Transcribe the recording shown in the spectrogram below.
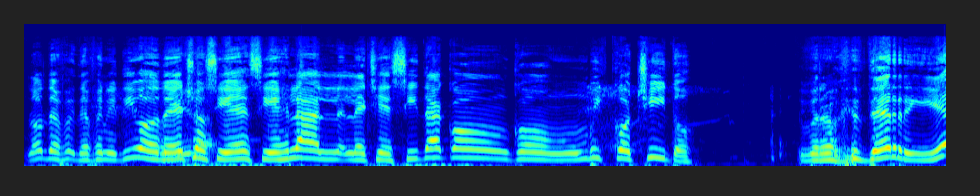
No, de- definitivo. De hecho, si es, si es la lechecita con, con un bizcochito. Pero que te ríes,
